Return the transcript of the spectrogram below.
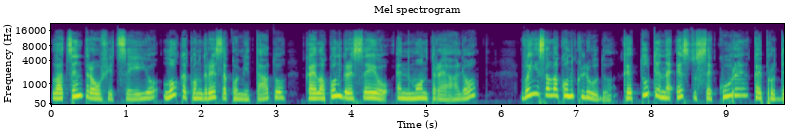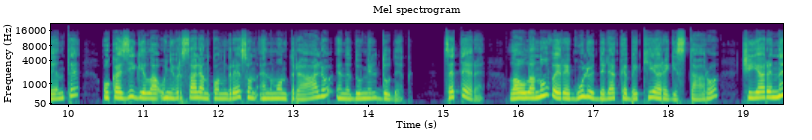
la centra oficejo, loka kongresa komitato kaj la kongresejo en Montrealo venis al la konkludo, ke tute ne estus sekure kaj prudente okazigi la Universalan Kongreson en Montrealo en 2012. Cetere, Lau la novai reguloj de la Quebecia registaro, ĉijare ne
